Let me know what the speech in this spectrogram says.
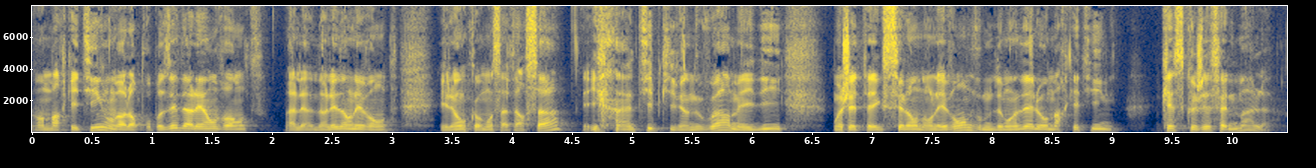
en marketing, on va leur proposer d'aller en vente, d'aller dans les ventes. Et là, on commence à faire ça, et il y a un type qui vient nous voir, mais il dit, moi j'étais excellent dans les ventes, vous me demandez d'aller au marketing qu'est-ce que j'ai fait de mal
